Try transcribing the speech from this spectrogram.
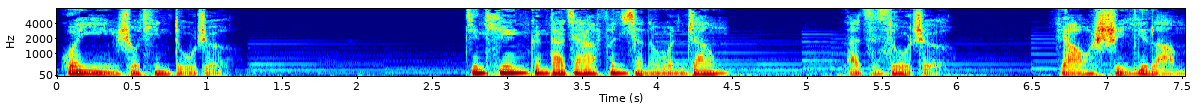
欢迎收听读者。今天跟大家分享的文章，来自作者姚十一郎。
